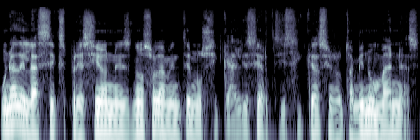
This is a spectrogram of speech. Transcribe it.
una de las expresiones no solamente musicales y artísticas, sino también humanas.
